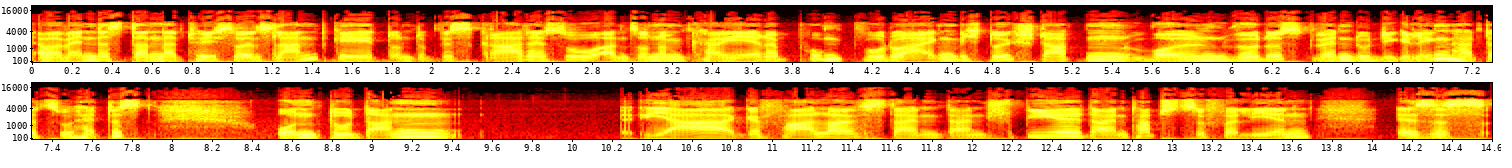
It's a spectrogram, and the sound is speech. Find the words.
aber wenn das dann natürlich so ins Land geht und du bist gerade so an so einem Karrierepunkt, wo du eigentlich durchstarten wollen würdest, wenn du die Gelegenheit dazu hättest und du dann ja, Gefahr läufst, dein, dein Spiel, deinen Touch zu verlieren, ist es,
